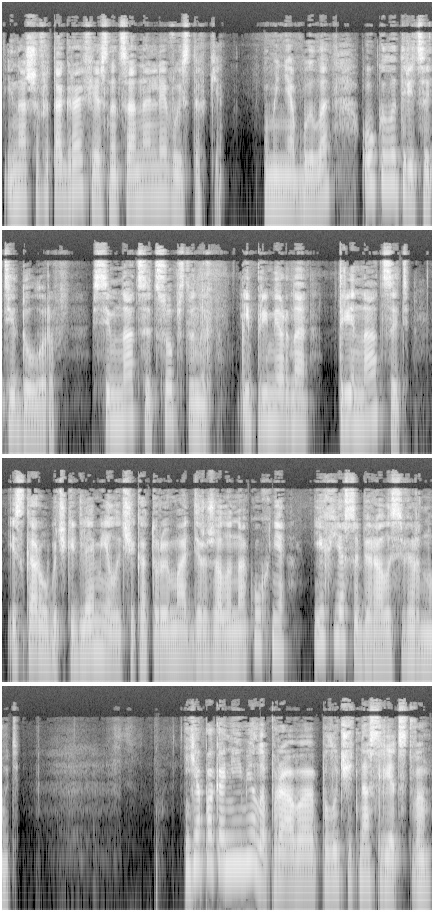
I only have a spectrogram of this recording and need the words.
и наша фотография с национальной выставки. У меня было около 30 долларов, 17 собственных и примерно 13 из коробочки для мелочи, которую мать держала на кухне, их я собиралась вернуть. Я пока не имела права получить наследство,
